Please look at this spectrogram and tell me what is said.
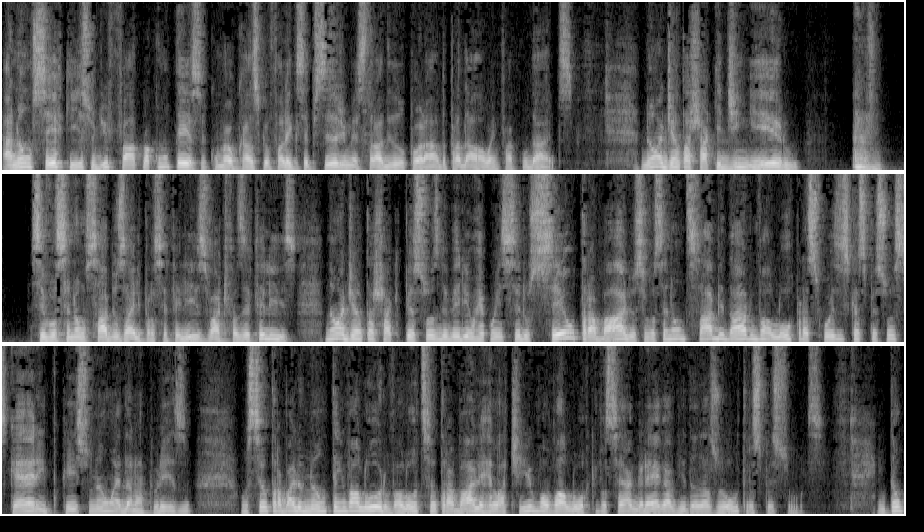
a não ser que isso de fato aconteça, como é o caso que eu falei que você precisa de mestrado e doutorado para dar aula em faculdades. Não adianta achar que dinheiro se você não sabe usar ele para ser feliz, vai te fazer feliz. Não adianta achar que pessoas deveriam reconhecer o seu trabalho se você não sabe dar o valor para as coisas que as pessoas querem, porque isso não é da natureza. O seu trabalho não tem valor. O valor do seu trabalho é relativo ao valor que você agrega à vida das outras pessoas. Então,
